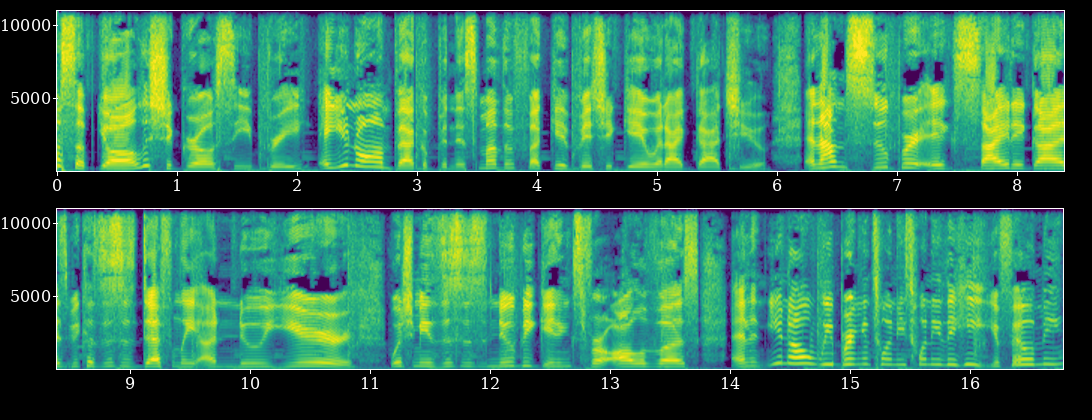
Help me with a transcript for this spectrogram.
What's up, y'all? It's your girl C Bree, and you know I'm back up in this motherfucking bitch again. What I got you, and I'm super excited, guys, because this is definitely a new year, which means this is new beginnings for all of us. And you know, we bring in 2020 the heat. You feel me?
